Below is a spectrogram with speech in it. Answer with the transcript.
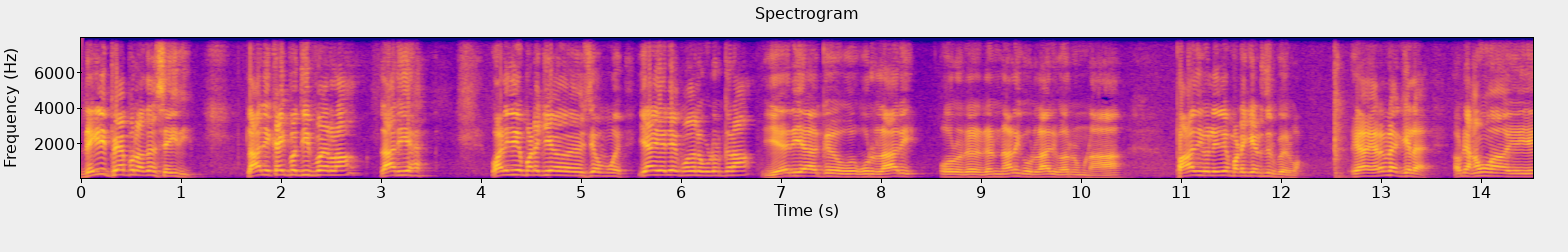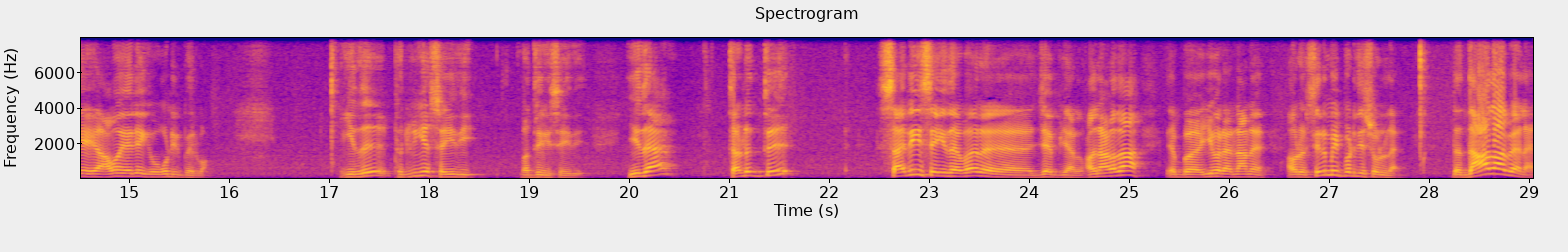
டெய்லி பேப்பர் அதான் செய்தி. லாரியை கைப்பற்றிட்டு போயிடுறான். லாரியை வழியே மடக்கி ஏன் ஏரியாவுக்கு முதல்ல விடுங்கிறான் ஏரியாவுக்கு ஒரு லாரி ஒரு ரெ- ரெண்டு நாளைக்கு ஒரு லாரி வரணும்னா பாதி வழியிலே மடக்கி எடுத்துகிட்டு போயிடுவான். ஏன் இறங்கடா கீழே. அப்படி அவன் ஏ- அவன் ஏரியாவுக்கு ஓட்டிகிட்டு போயிடுவான். இது பெரிய செய்தி பத்திரிகை செய்தி. இதை தடுத்து சரி செய்தவர் ஜேபிஆர் அதனால தான் இப்போ இவரை நான் அவர் சிறுமைப்படுத்தி சொல்ல இந்த தாதா வேலை.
